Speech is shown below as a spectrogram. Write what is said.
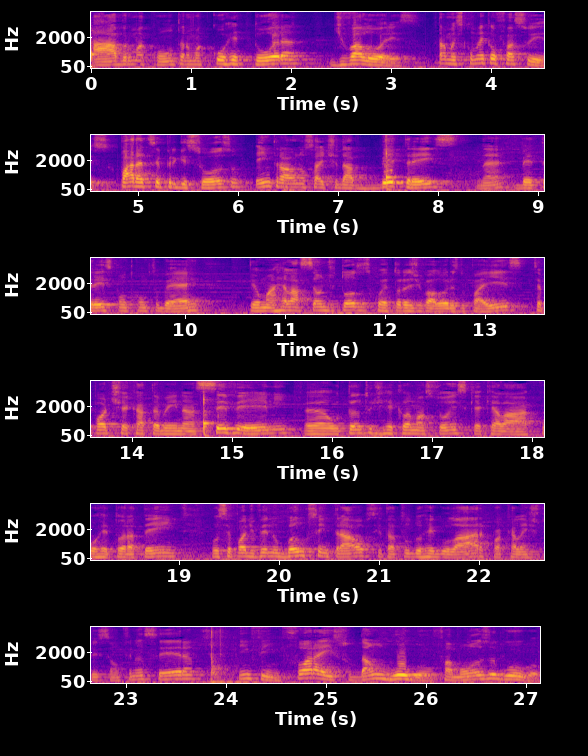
abro uma conta numa corretora de valores. Tá, mas como é que eu faço isso? Para de ser preguiçoso, entra lá no site da B3, né? b3.com.br tem uma relação de todas as corretoras de valores do país. Você pode checar também na CVM uh, eh, o tanto de reclamações que aquela corretora tem. Você pode ver no Banco Central se está tudo regular com aquela instituição financeira. Enfim, fora isso, dá um Google, o famoso Google.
